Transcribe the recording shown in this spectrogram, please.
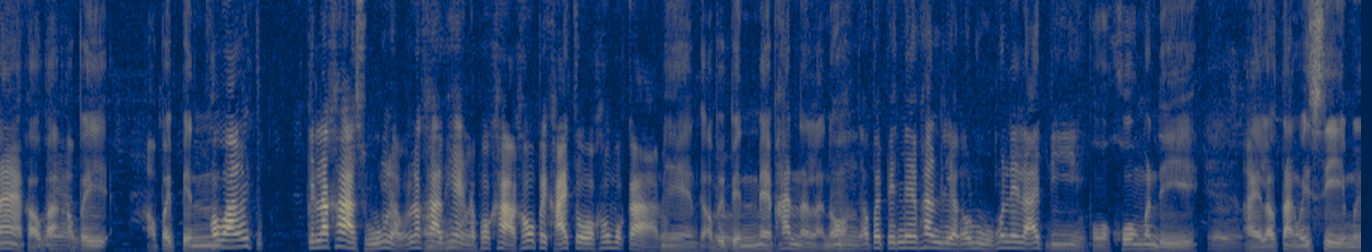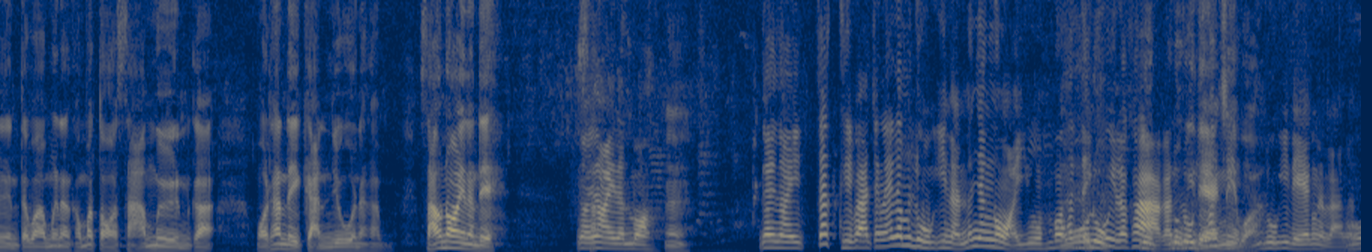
นาเขาก็แม่น เอาไปเอาไปเป็นเพราะว่ามัน เป็นราคาสูงแล้วราคาเออแพงแล้วพ่อค้าเขาไปขายตัวเขาบ่กล้าหรอกแม่นก็เอาไปเป็นแม่พันธุ์นั่นแหละเนาะอืมเอาไปเป็นแม่พันธุ์เลี้ยงเอาลูกมันได้หลายปี เพราะว่าโค้งมันดีเออไอ้เราตั้งไว้สี่หมื่นแต่ว่าเมื่อนั้นเขามาต่อสามหมื่นก็หมอท่านได้กันอยู่นะครับ สาวน้อยนั่นเด้น้อยๆนั่นบ่เออน้อยๆจักที่ว่าจังไดแล้วมันลูกอีนั่นมันยังน้อยอยู่บ่ทันได้โอ้ลูกคุยราคากันลูกลูกอีแดงมัสินี่บ่ลูกอีแดงนั่นล่ะนั่นโอ้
